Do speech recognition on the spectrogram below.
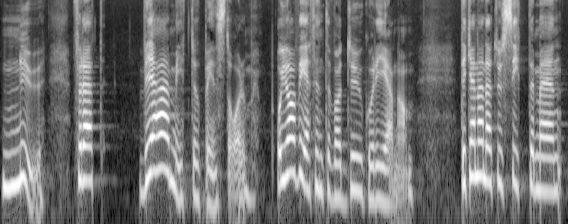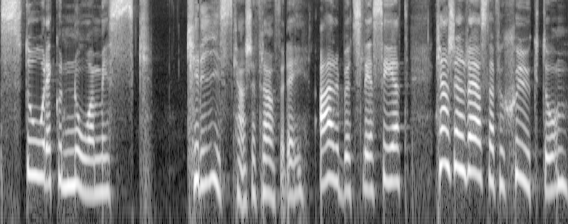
nu. För att vi är mitt uppe i en storm. Och jag vet inte vad du går igenom. Det kan hända att du sitter med en stor ekonomisk kris kanske framför dig. Arbetslöshet, kanske en rädsla för sjukdom.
